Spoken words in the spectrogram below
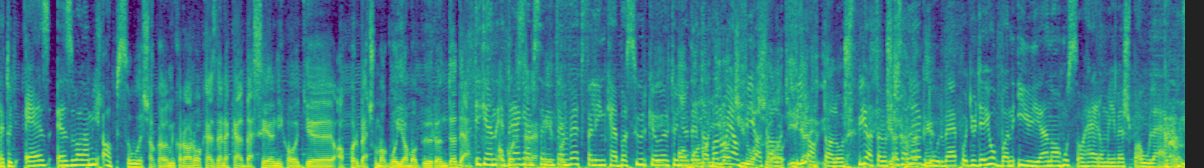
Tehát, hogy ez, ez valami abszurd. És akkor, amikor arról kezdenek el beszélni, hogy ö, akkor becsomagoljam a bőröndödet. Igen, akkor drágám, szeretnéd, szerintem hogy- vedd fel inkább a szürke öltönyödet, Abban abban olyan fiatalos, vagy, fiatalos, fiatalos, az a legdurvább, hogy ugye jobban illjen a 23 éves Paulához.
